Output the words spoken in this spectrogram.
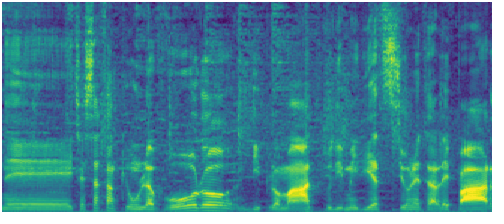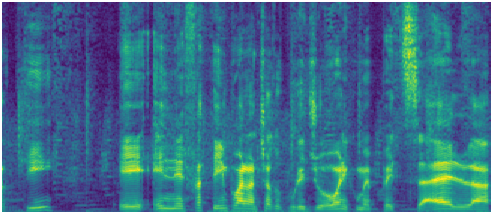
eh, c'è stato anche un lavoro diplomatico di mediazione tra le parti e, e nel frattempo ha lanciato pure giovani come Pezzella,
